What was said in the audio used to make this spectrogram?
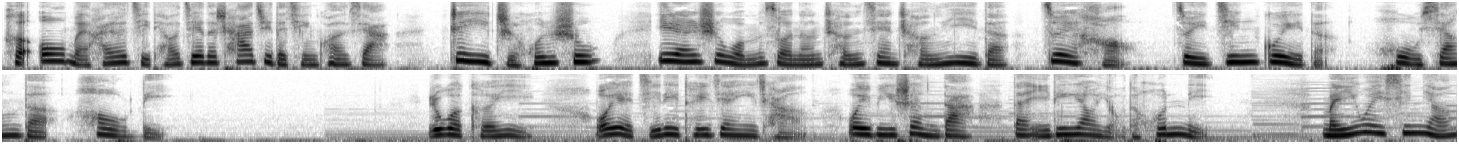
和欧美还有几条街的差距的情况下，这一纸婚书依然是我们所能呈现诚意的最好、最金贵的互相的厚礼。如果可以，我也极力推荐一场未必盛大但一定要有的婚礼。每一位新娘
